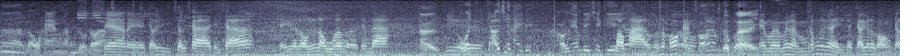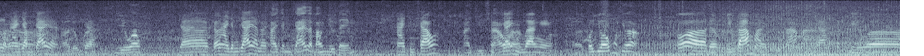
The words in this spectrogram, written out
nó lộ hàng là không được đâu à. Xe này chở chở xa chạy xa. Chạy lâu nó lâu hơn rồi xe Honda. Ờ chứ ủa chở xe này đi ờ em đi xe kia bao phà rồi nữa nó khó Ờ, khăn. khó lắm đúng rồi. Em ờ, mới làm đóng cái này là chở cho nó gọn chở lần 200 trái à. ờ đúng rồi. Dạ. nhiều không? Dạ chở 200 trái anh ơi. 200 trái là bao nhiêu tiền? 2 triệu 6 2 triệu 6 trái à. 13 ngàn. Ờ, có vốn không chưa? Có được triệu 8 rồi. 8 à? Dạ chắc triệu ờ,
